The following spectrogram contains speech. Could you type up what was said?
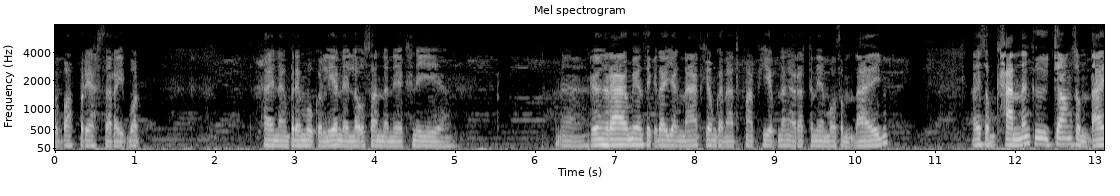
របស់ព្រះសារីបុត្រហើយនឹងព្រះមុគលានដែលលោកសន្ទនាគ្នាណារឿងរ៉ាវមានសេចក្តីយ៉ាងណាខ្ញុំកណាអាត្មាភាពនឹងអរតនាមកសម្ដែងហើយសំខាន់ហ្នឹងគឺចង់សម្ដែង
